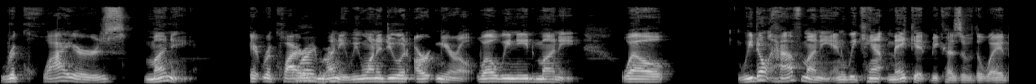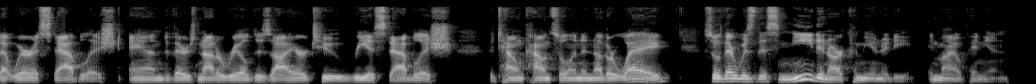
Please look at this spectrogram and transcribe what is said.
requires money. It requires right, money. We want to do an art mural. Well we need money. Well we don't have money and we can't make it because of the way that we're established. And there's not a real desire to reestablish the town council in another way so there was this need in our community, in my opinion.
